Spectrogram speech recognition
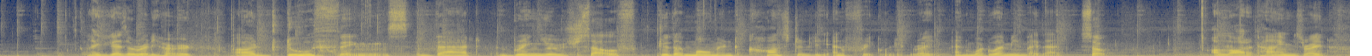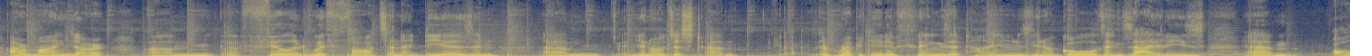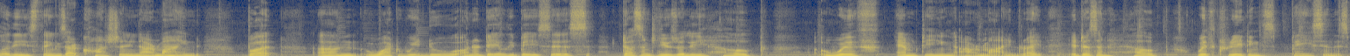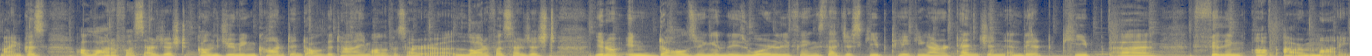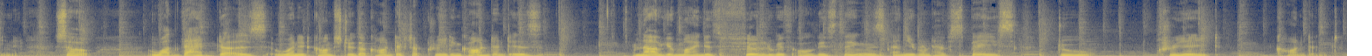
like you guys already heard, uh, do things that bring yourself to the moment constantly and frequently right? And what do i mean by that? So a lot of times right our minds are um, uh, filled with thoughts and ideas and um, you know just um, repetitive things at times you know goals anxieties um, all of these things are constantly in our mind. But what we do on a daily basis doesn't usually help with emptying our mind, right? It doesn't help with creating space in this mind because a lot of us are just consuming content all the time. All of us are, a lot of us are just, you know, indulging in these worldly things that just keep taking our attention and they keep uh, filling up our mind. So, what that does when it comes to the context of creating content is now your mind is filled with all these things and you don't have space to create content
